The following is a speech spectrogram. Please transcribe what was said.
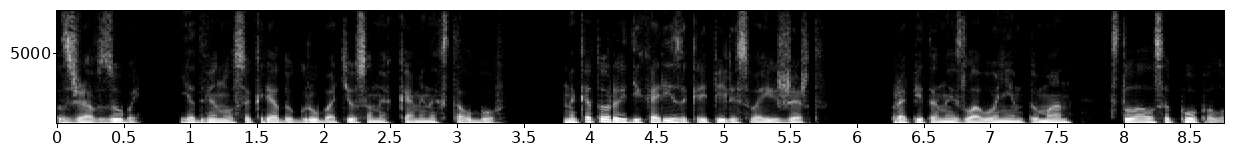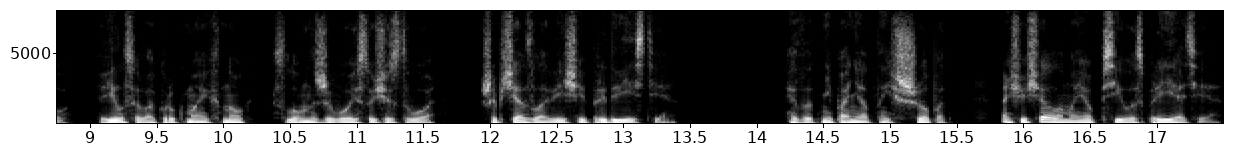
Сжав зубы, я двинулся к ряду грубо отесанных каменных столбов, на которых дикари закрепили своих жертв. Пропитанный зловонием туман стлался по полу, вился вокруг моих ног, словно живое существо, шепча зловещее предвестие. Этот непонятный шепот ощущало мое пси-восприятие.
